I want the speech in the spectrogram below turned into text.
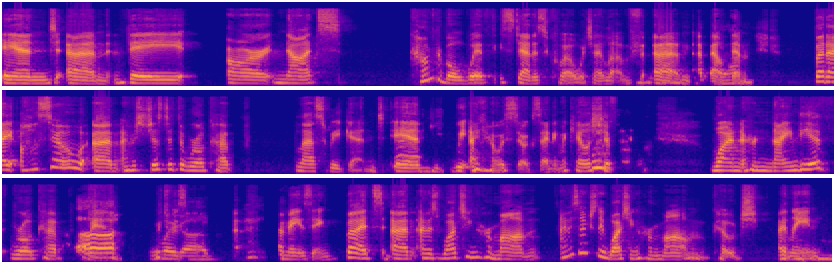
and um, they are not comfortable with status quo, which I love mm-hmm. um, about yeah. them. But I also, um, I was just at the World Cup last weekend, and we, I know it was so exciting. Mikaela Shiffrin won her 90th World Cup uh, win, which was God. amazing. But um, I was watching her mom. I was actually watching her mom coach Eileen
